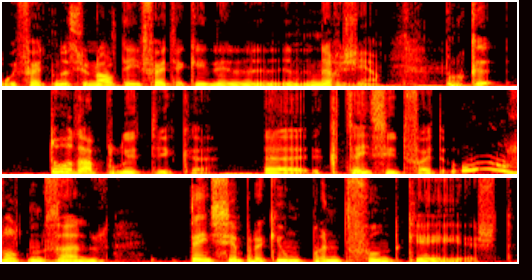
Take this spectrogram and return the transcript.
o efeito nacional tem efeito aqui de, na região. Porque toda a política uh, que tem sido feita nos últimos anos tem sempre aqui um pano de fundo que é este.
